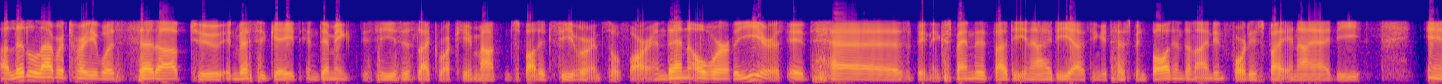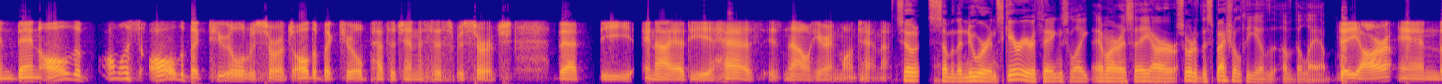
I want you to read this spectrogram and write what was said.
a little laboratory was set up to investigate endemic diseases like Rocky Mountain spotted fever and so far. And then over the years, it has been expanded by the NIAID. I think it has been bought in the 1940s by NIAID and then all the almost all the bacterial research, all the bacterial pathogenesis research that the NIAID has is now here in Montana. So some of the newer and scarier things like MRSA are sort of the specialty of, of the lab. They are, and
